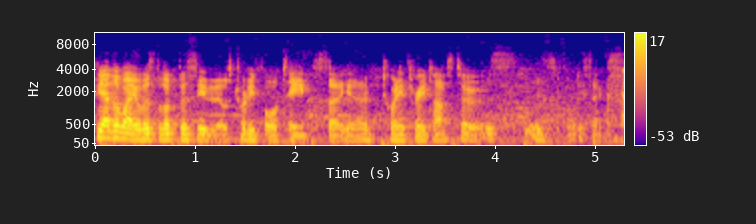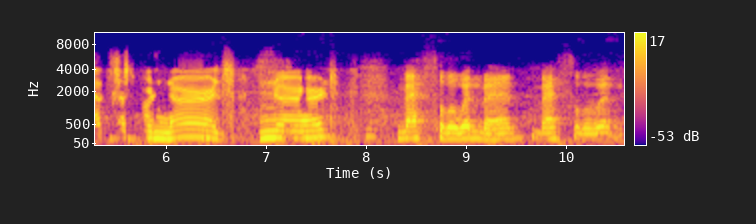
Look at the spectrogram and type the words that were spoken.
The other way was to look to see that it was 2014, so, you know, 23 times 2 is, is 46. That's just for nerds. Nerd. Maths for the win, man. Maths for the win.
